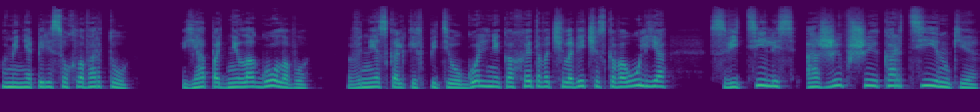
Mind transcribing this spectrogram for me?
У меня пересохло во рту. Я подняла голову. В нескольких пятиугольниках этого человеческого улья – светились ожившие картинки.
